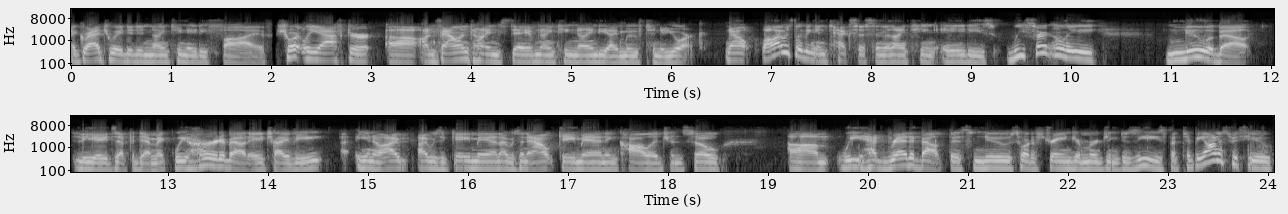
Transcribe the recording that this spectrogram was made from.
I graduated in 1985. Shortly after, uh, on Valentine's Day of 1990, I moved to New York. Now, while I was living in Texas in the 1980s, we certainly knew about the AIDS epidemic. We heard about HIV. You know, I, I was a gay man, I was an out gay man in college. And so um, we had read about this new sort of strange emerging disease. But to be honest with you,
